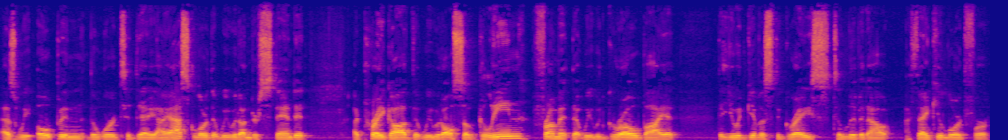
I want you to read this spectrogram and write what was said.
as we open the Word today. I ask, Lord, that we would understand it. I pray, God, that we would also glean from it, that we would grow by it, that you would give us the grace to live it out. I thank you, Lord, for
